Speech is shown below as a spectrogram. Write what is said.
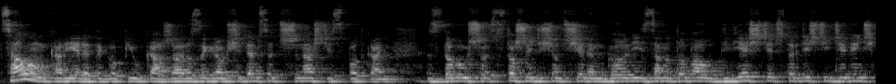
całą karierę tego piłkarza, rozegrał 713 spotkań, zdobył sz- 167 goli, zanotował 249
